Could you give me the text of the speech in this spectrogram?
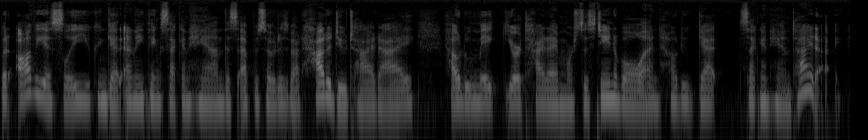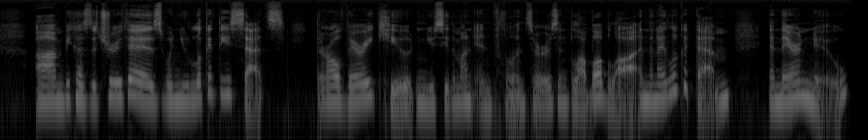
but obviously you can get anything secondhand. This episode is about how to do tie dye, how to make your tie dye more sustainable, and how to get secondhand tie dye. Um, because the truth is, when you look at these sets, they're all very cute and you see them on influencers and blah, blah, blah. And then I look at them and they're new,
